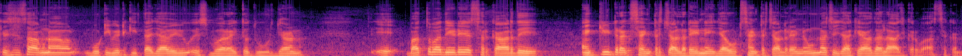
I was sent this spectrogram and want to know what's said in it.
ਕਿਸੇ ਹਿਸਾਬ ਨਾਲ ਮੋਟੀਵੇਟ ਕੀਤਾ ਜਾਵੇ ਵੀ ਉਹ ਇਸ ਬੁਰਾਈ ਤੋਂ ਦੂਰ ਜਾਣ। ਤੇ ਵੱਧ ਤੋਂ ਵੱਧ ਜਿਹੜੇ ਸਰਕਾਰ ਦੇ ਐਂਟੀ ਡਰੱਗ ਸੈਂਟਰ ਚੱਲ ਰਹੇ ਨੇ ਜਾਂ ਆਊਟ ਸੈਂਟਰ ਚੱਲ ਰਹੇ ਨੇ, ਉਹਨਾਂ 'ਚ ਜਾ ਕੇ ਆਪਦਾ ਇਲਾਜ ਕਰਵਾ ਸਕਣ।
